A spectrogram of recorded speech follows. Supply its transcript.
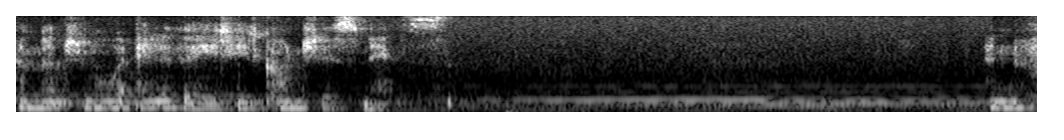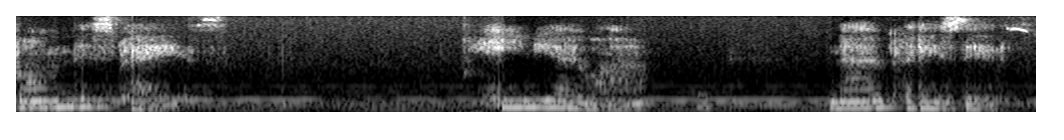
a much more elevated consciousness. And from this place, Helioa now places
